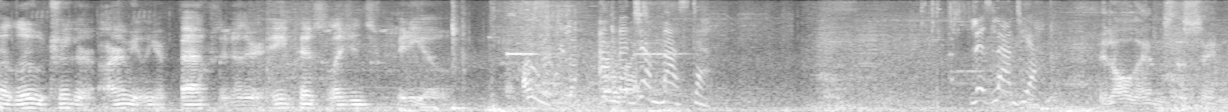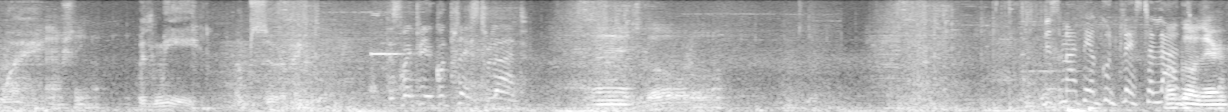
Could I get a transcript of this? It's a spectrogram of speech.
Hello Trigger Army, we are back with another Apex Legends video. I'm the jump master. Let's land here. It all ends the same way, Actually, no. with me observing. This might be a good place to land. Let's go. This might be a good place to land. We'll land. go there.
